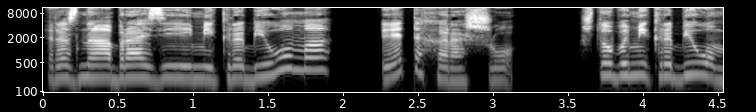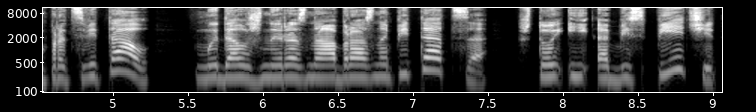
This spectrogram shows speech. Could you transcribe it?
Разнообразие микробиома – это хорошо. Чтобы микробиом процветал, мы должны разнообразно питаться, что и обеспечит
